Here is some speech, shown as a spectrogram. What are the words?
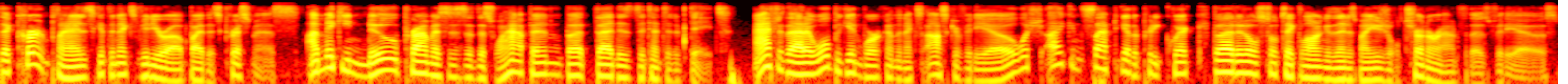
The current plan is to get the next video out by this Christmas. I'm making no promises that this will happen, but that is the tentative date. After that, I will begin work on the next Oscar video, which I can slap together pretty quick, but it'll still take longer than is my usual turnaround for those videos.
